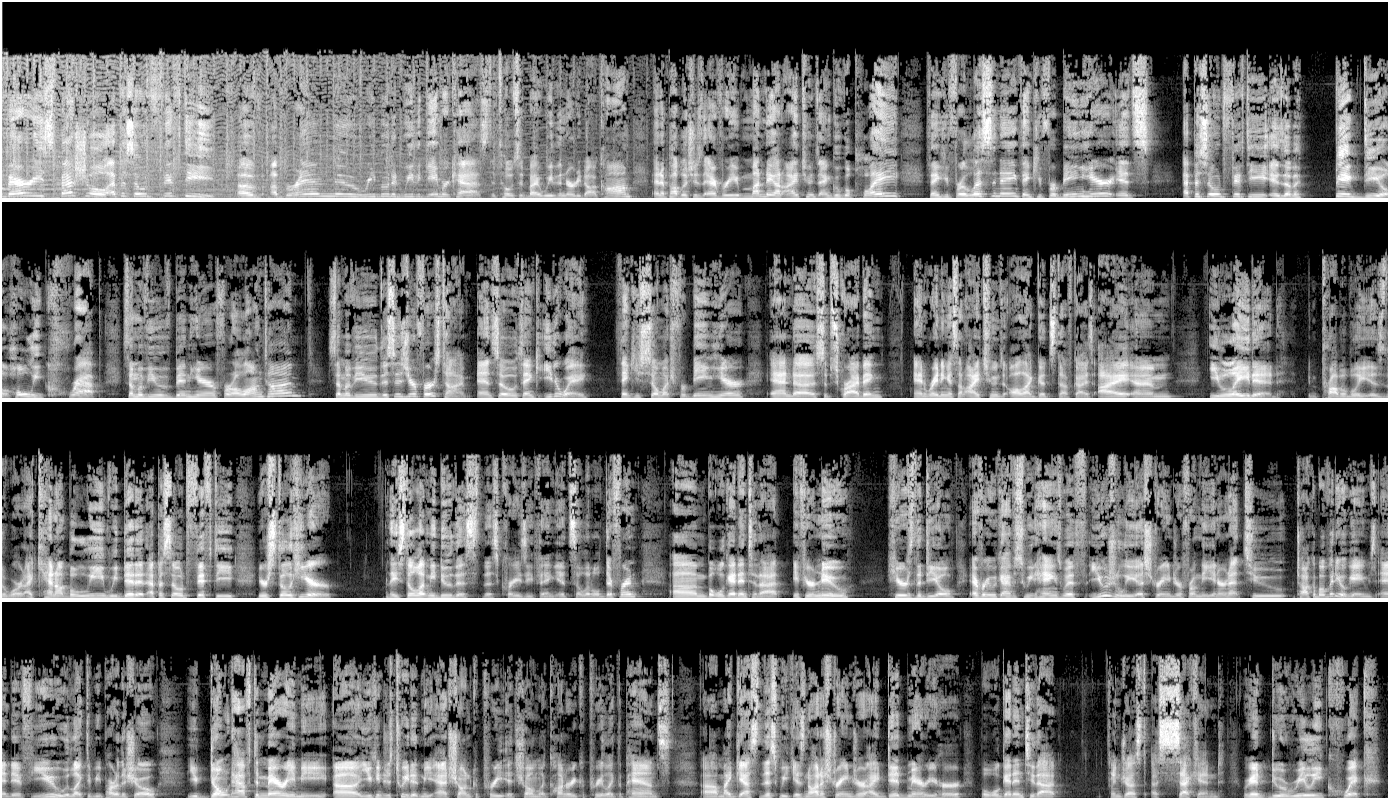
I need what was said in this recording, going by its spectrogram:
very special episode 50 of a brand new rebooted We the Gamer cast. It's hosted by WeTheNerdy.com and it publishes every Monday on iTunes and Google Play. Thank you for listening. Thank you for being here. It's episode 50 is a big deal. Holy crap. Some of you have been here for a long time. Some of you, this is your first time. And so thank either way. Thank you so much for being here and uh, subscribing and rating us on iTunes and all that good stuff, guys. I am elated probably is the word. I cannot believe we did it. Episode 50, you're still here. They still let me do this this crazy thing. It's a little different, um, but we'll get into that. If you're new, here's the deal. Every week I have sweet hangs with usually a stranger from the internet to talk about video games. And if you would like to be part of the show, you don't have to marry me. Uh, you can just tweet at me at Sean Capri. It's Sean like Connery Capri like the pants. Uh, my guest this week is not a stranger. I did marry her, but we'll get into that in just a second. We're to do a really quick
